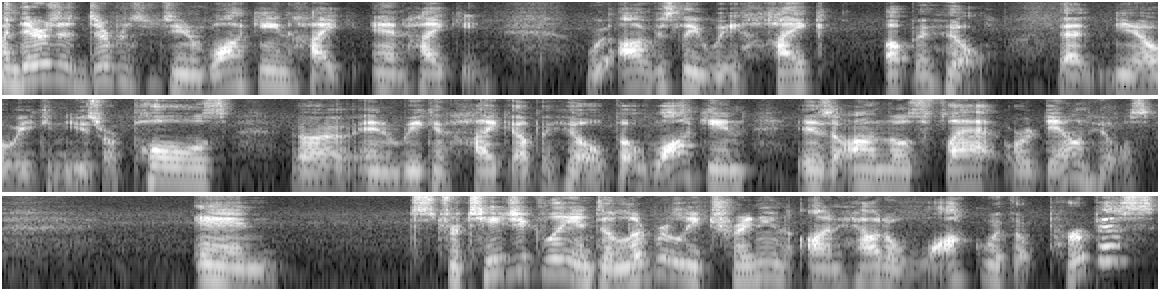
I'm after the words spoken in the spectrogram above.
And there's a difference between walking, hike, and hiking. We obviously we hike up a hill that you know we can use our poles uh, and we can hike up a hill. But walking is on those flat or downhills and strategically and deliberately training on how to walk with a purpose,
